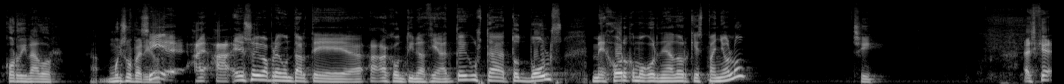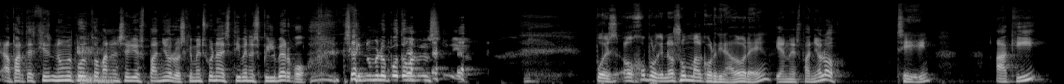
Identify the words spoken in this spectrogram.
coordinador. Muy superior. Sí, a, eso iba a preguntarte a, continuación. ¿Te gusta Todd Bowles mejor como coordinador que Españolo? Sí. Es que, aparte, es que no me puedo tomar en serio Españolo, es que me suena a Steven Spielberg. Es que no me lo puedo tomar en serio. Pues ojo, porque no es un mal coordinador, ¿eh? ¿Y en español? Sí. Aquí,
